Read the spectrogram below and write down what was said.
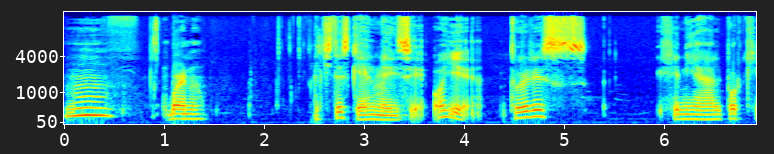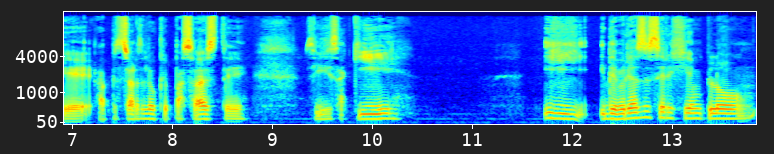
Mm, bueno, el chiste es que él me dice, oye, tú eres genial porque a pesar de lo que pasaste, sigues aquí, y, deberías de ser ejemplo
